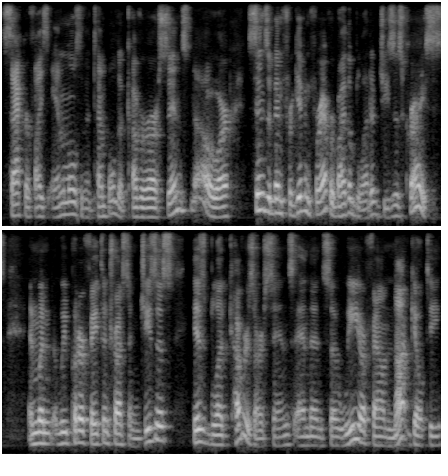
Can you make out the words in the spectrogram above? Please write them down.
sacrifice animals in the temple to cover our sins. No, our sins have been forgiven forever by the blood of Jesus Christ. And when we put our faith and trust in Jesus, his blood covers our sins. And then so we are found not guilty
